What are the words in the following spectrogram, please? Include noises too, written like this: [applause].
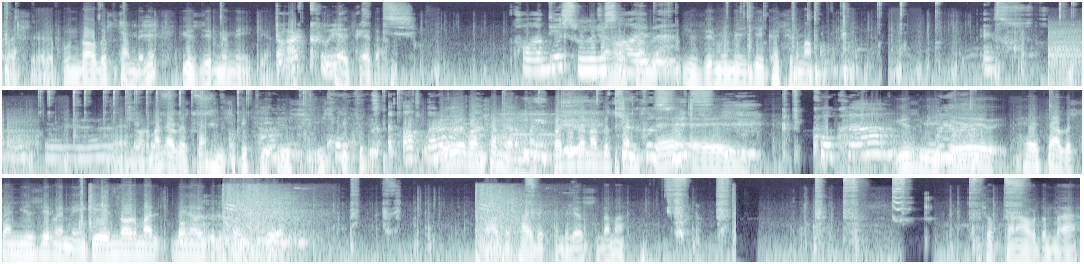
slash LR. Bunda alırsan beni 120 MG. Dark. React. Kadir sunucu Ben sahibi. 120 MG'yi kaçırmam. Ee, normal alırsan hiçbir hiç, hiçbir türlü Atlara Öyle bak. konuşamıyorum bak. Body'den alırsan işte e, Koka. 100 MG, HS alırsan 120 MG, normal beni öldürürsen hiçbir şey yok. Daha da kaybettim biliyorsun değil mi? Çok fena vurdum be.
